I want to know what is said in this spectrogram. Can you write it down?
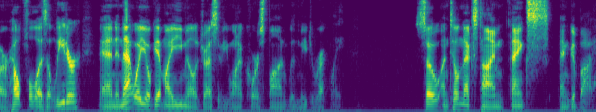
are helpful as a leader, and in that way you'll get my email address if you want to correspond with me directly. So until next time, thanks and goodbye.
